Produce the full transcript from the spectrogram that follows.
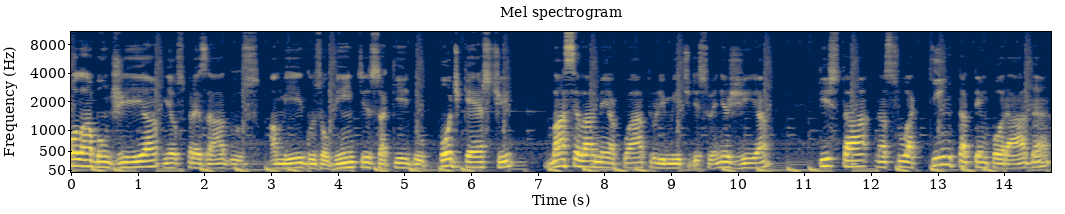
Olá, bom dia, meus prezados amigos ouvintes aqui do podcast Bacelar 64 Limite de Sua Energia, que está na sua quinta temporada,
